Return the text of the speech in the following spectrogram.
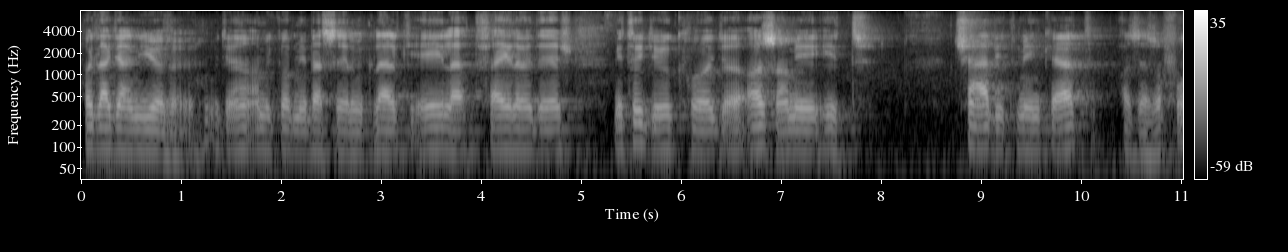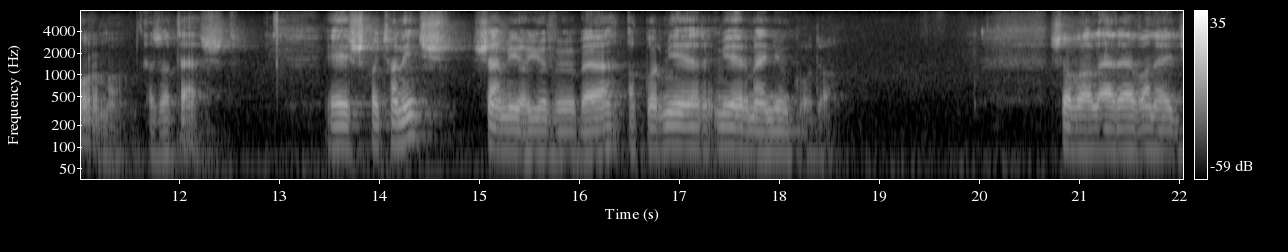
hogy legyen jövő. Ugye, amikor mi beszélünk lelki élet, fejlődés, mi tudjuk, hogy az, ami itt csábít minket, az ez a forma, ez a test. És hogyha nincs semmi a jövőbe, akkor miért, miért menjünk oda? Szóval erre van egy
